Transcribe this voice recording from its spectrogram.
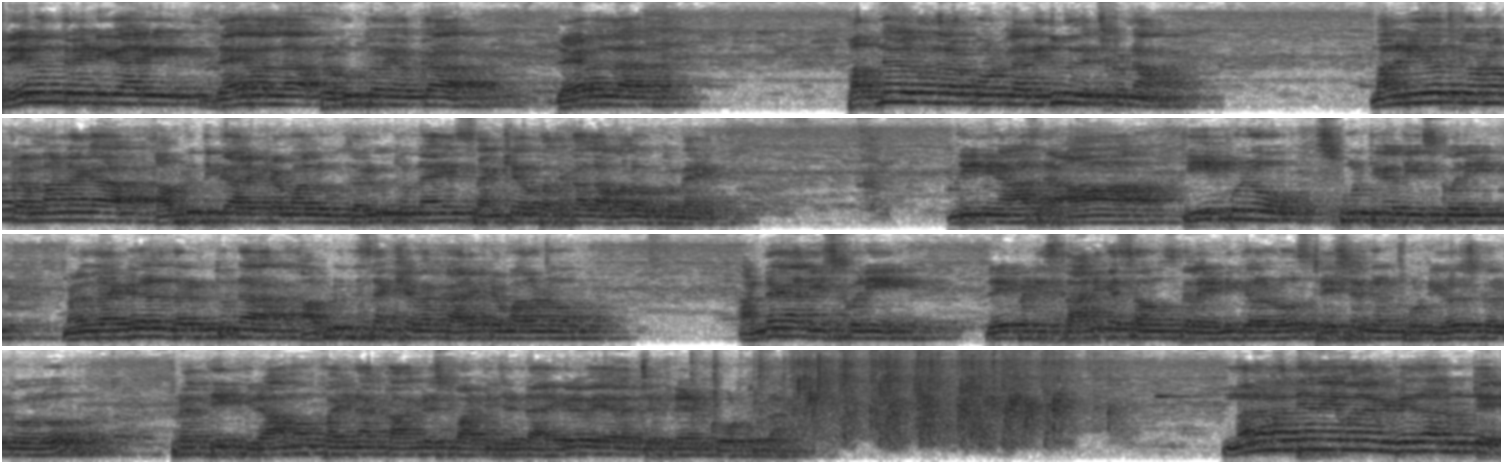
రేవంత్ రెడ్డి గారి దయవల్ల ప్రభుత్వం యొక్క దయవల్ల పద్నాలుగు వందల కోట్ల నిధులు తెచ్చుకున్నాం. మన నియోజకవర్గం బ్రహ్మాండంగా అభివృద్ధి కార్యక్రమాలు జరుగుతున్నాయి సంక్షేమ పథకాలు అమలవుతున్నాయి. దీన్ని ఆశ ఆ తీర్పును స్ఫూర్తిగా తీసుకొని మన దగ్గర జరుగుతున్న అభివృద్ధి సంక్షేమ కార్యక్రమాలను అండగా తీసుకొని రేపటి స్థానిక సంస్థల ఎన్నికలలో స్టేషన్ గన్పూర్ నియోజకవర్గంలో ప్రతి గ్రామం పైన కాంగ్రెస్ పార్టీ జెండా ఎగరవేయాలని చెప్పి నేను కోరుతున్నాను. మన మధ్యన ఏమైనా విభేదాలు ఉంటే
